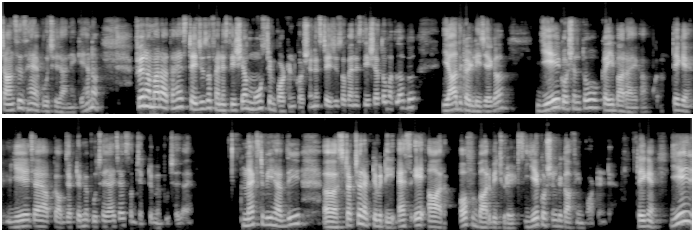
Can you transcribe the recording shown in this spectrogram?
चांसेस हैं पूछे जाने के, है ना? फिर हमारा आता है stages of anaesthesia most important question है स्टेजेस ऑफ़ एनेस्थीसिया तो मतलब याद कर लीजिएगा, ये क्वेश्चन तो कई बार आएगा आपका, ठीक है? ये चाहे आपका ऑब्जेक्टिव में पूछा जाए, चाहे सब्जेक्टिव में पूछा जाए। Next we have the structure activity S A R of barbiturates ये क्वेश्चन भी काफ़ी इंपॉर्टेंट है, ठीक है? ये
